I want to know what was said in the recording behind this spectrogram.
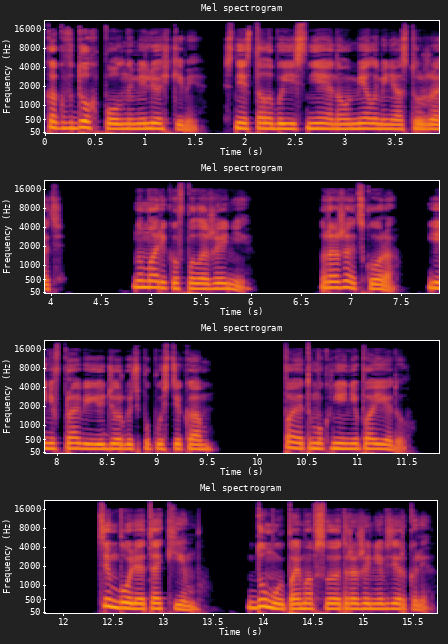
как вдох полными легкими. С ней стало бы яснее, она умела меня остужать. Но Марика в положении. Рожать скоро. Я не вправе ее дергать по пустякам. Поэтому к ней не поеду. Тем более таким. Думаю, поймав свое отражение в зеркале.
